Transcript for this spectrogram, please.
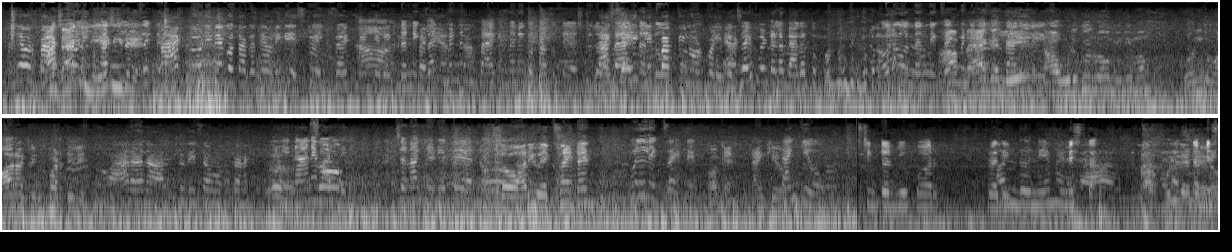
ಅಂದ್ರೆ ಅವ್ರ ಆ bag ಅಲ್ಲಿ ಏನಿದೆ? ಬ್ಯಾಗ್ ನೋಡಿನೇ ಗೊತ್ತಾಗುತ್ತೆ ಅವರಿಗೆ ಎಷ್ಟು ಎಕ್ಸೈಟ್ಮೆಂಟ್ ಇದೆ ನನ್ನ ಎಕ್ಸೈಟ್ಮೆಂಟ್ ನನ್ನ ಬ್ಯಾಗಿಂದನೇ ಗೊತ್ತಾಗುತ್ತೆ. ಕ್ಲಿಪ್ ನೋಡ್ಕೊಳ್ಳಿ ಎಕ್ಸೈಟ್ಮೆಂಟ್ ಎಲ್ಲ ಬ್ಯಾಗಲ್ಲಿ ತಗೊಂಡು ಬಂದಿದ್ದಾರೆ ಅವರು ನನ್ನ ಆ ಬ್ಯಾಗ್ ಅಲ್ಲಿ ನಾವು ಹುಡುಗರು ಮಿನಿಮಮ್ ಒಂದು ವಾರ ಟ್ರಿಪ್ ಮಾಡ್ತೀವಿ. ವಾರನ ಹತ್ತು ದಿವಸ ಹೋಗ್ತಾರೆ ನಾನೇ ಮಾಡ್ತೀನಿ ಚೆನ್ನಾಗಿ ನಡೆಯುತ್ತೆ ಅನ್ನೋ so are you excited full excited okay thank you thank you interview for Pradeep name Mesta. Full name ಏನು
